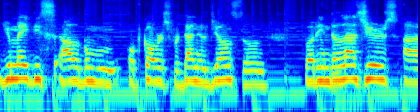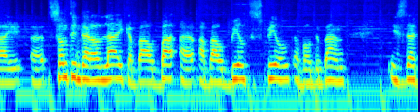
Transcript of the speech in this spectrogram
you made this album of covers for Daniel Johnston but in the last years i uh, something that i like about uh, about Built to Spill about the band is that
